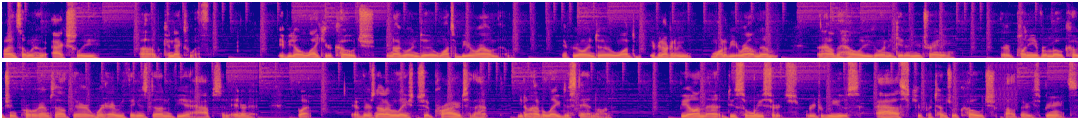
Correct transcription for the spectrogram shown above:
Find someone who actually uh, connect with. If you don't like your coach, you're not going to want to be around them. If you're going to want, to, if you're not going to be, want to be around them, then how the hell are you going to get in your training? There are plenty of remote coaching programs out there where everything is done via apps and internet. But if there's not a relationship prior to that, you don't have a leg to stand on. Beyond that, do some research, read reviews, ask your potential coach about their experience.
